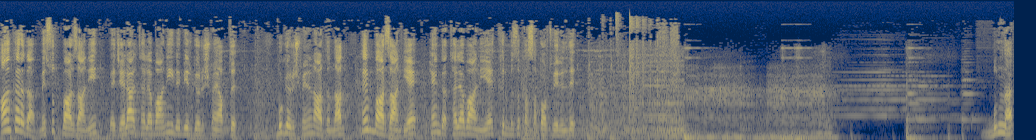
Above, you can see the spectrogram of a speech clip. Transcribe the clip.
Ankara'da Mesut Barzani ve Celal Talabani ile bir görüşme yaptı. Bu görüşmenin ardından hem Barzani'ye hem de Talabani'ye kırmızı pasaport verildi. Bunlar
